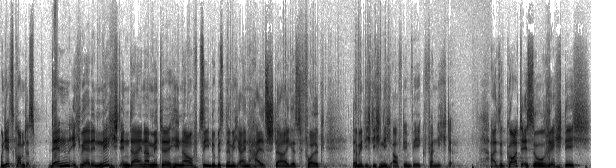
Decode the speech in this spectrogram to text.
Und jetzt kommt es. Denn ich werde nicht in deiner Mitte hinaufziehen. Du bist nämlich ein halsstarriges Volk, damit ich dich nicht auf dem Weg vernichte. Also Gott ist so richtig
